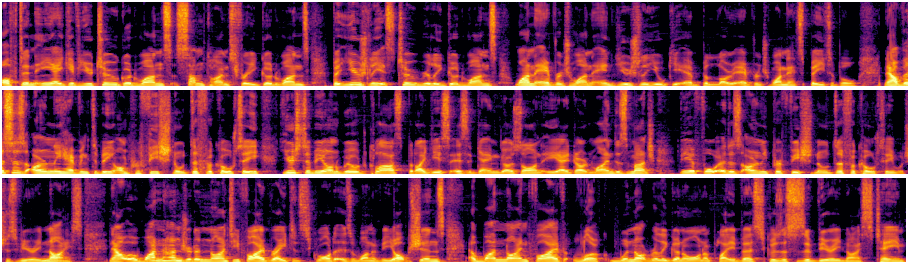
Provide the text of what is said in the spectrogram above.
Often EA give you two good ones, sometimes three good ones, but usually it's two really good ones, one average one, and usually you'll get a below average one that's beatable. Now, this is only having to be on professional difficulty difficulty. Used to be on world class, but I guess as the game goes on, EA don't mind as much. Therefore, it is only professional difficulty, which is very nice. Now, a 195 rated squad is one of the options. A 195, look, we're not really going to want to play this because this is a very nice team.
